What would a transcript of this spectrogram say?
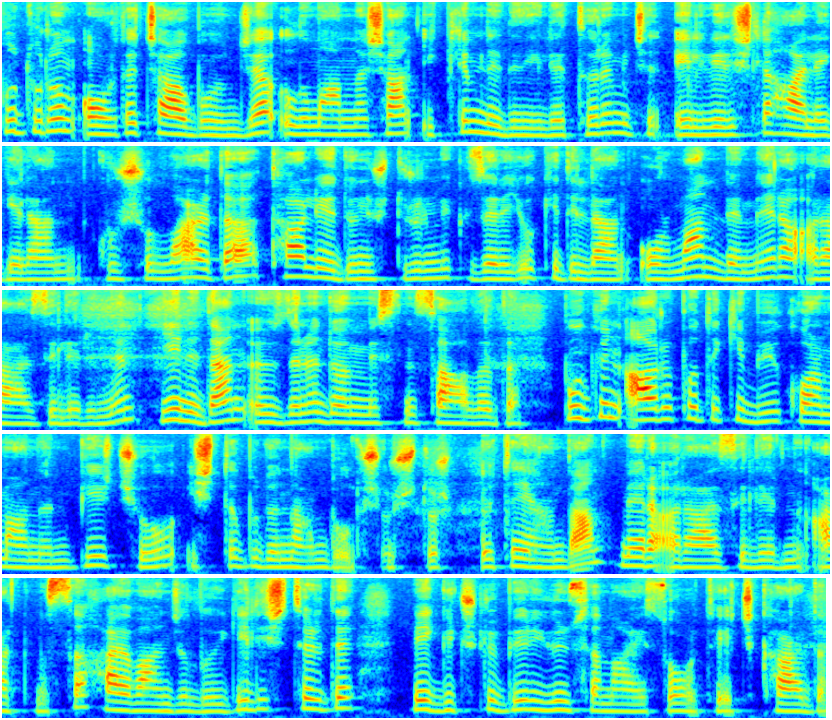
Bu durum Orta Çağ boyunca ılımanlaşan iklim nedeniyle tarım için elverişli hale gelen koşullarda tarlaya dönüştürülmek üzere yok edilen orman ve mera arazilerinin yeniden özlerine dönmesini sağladı. Bugün Avrupa'daki büyük ormanların birçoğu işte bu dönemde oluşmuştur. Öte yandan mera arazilerinin artması hayvancılığı geliştirdi ve güçlü bir yün sanayisi ortaya çıkardı.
